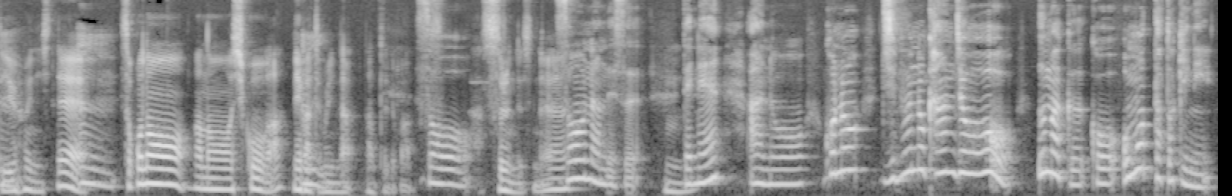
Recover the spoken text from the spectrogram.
ていうふうにして、うんそこの、あの、思考がネガティブにな,、ったりとかそするんですね。う。そうなんです。うんでね、あの、この自分の感情をうまくこう思った時に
